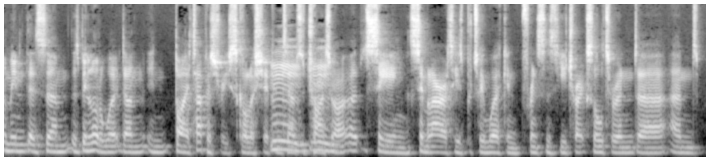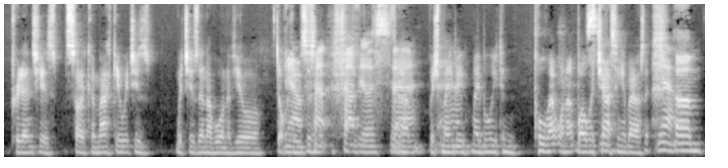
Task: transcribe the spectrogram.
I mean, there's um, there's been a lot of work done in Bayeux tapestry scholarship in mm, terms of trying mm. to uh, seeing similarities between work in, for instance, Utrecht Psalter and uh, and Prudentius's Psychomachia, which is which is another one of your documents, yeah, fa- Fabulous. Uh, um, which maybe uh, maybe we can pull that one up while we're chatting about it. Yeah. Um,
